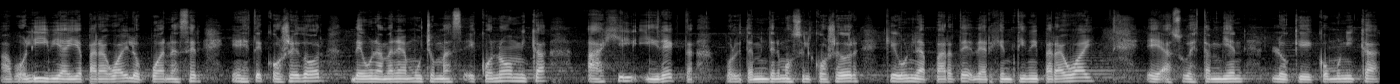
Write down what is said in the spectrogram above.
a Bolivia y a Paraguay, lo puedan hacer en este corredor de una manera mucho más económica, ágil y directa, porque también tenemos el corredor que une la parte de Argentina y Paraguay, eh, a su vez también lo que comunica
